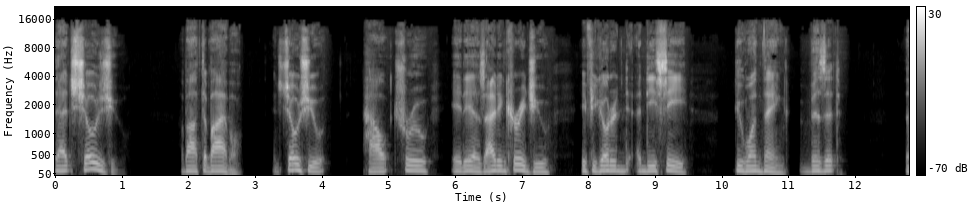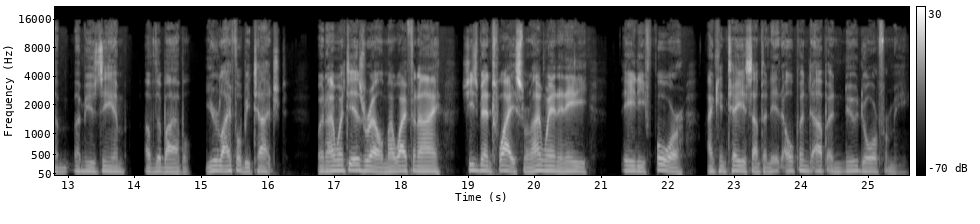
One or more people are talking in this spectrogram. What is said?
that shows you about the Bible and shows you how true it is. I'd encourage you, if you go to DC, uh, do one thing visit the Museum of the Bible. Your life will be touched. When I went to Israel, my wife and I, she's been twice. When I went in 80, 84, I can tell you something, it opened up a new door for me.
